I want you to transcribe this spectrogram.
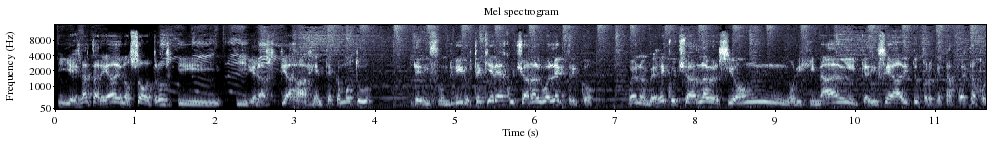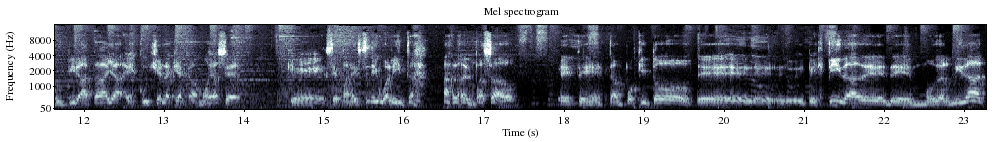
y es la tarea de nosotros y, y gracias a gente como tú de difundir. ¿Usted quiere escuchar algo eléctrico? Bueno, en vez de escuchar la versión original que dice Aditus, pero que está puesta por un pirata allá, escuche la que acabamos de hacer, que se parece igualita a la del pasado este, está un poquito eh, vestida de, modernidad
